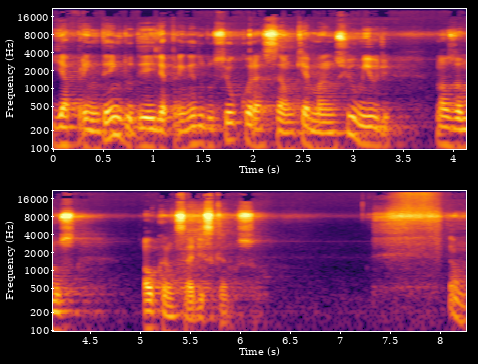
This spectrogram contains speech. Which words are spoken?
e aprendendo dele, aprendendo do seu coração, que é manso e humilde, nós vamos alcançar descanso. Então,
